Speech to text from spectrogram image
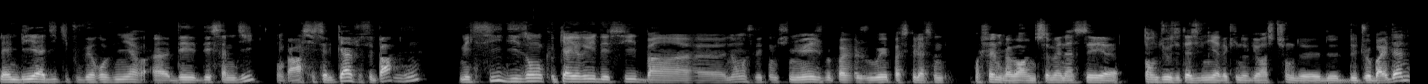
la NBA a dit qu'il pouvait revenir euh, dès, dès, samedi. On verra si c'est le cas, je sais pas. Mhm. Mais si, disons que Kyrie décide, ben euh, non, je vais continuer, je veux pas jouer parce que la semaine prochaine, il va avoir une semaine assez tendue aux États-Unis avec l'inauguration de, Joe Biden.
